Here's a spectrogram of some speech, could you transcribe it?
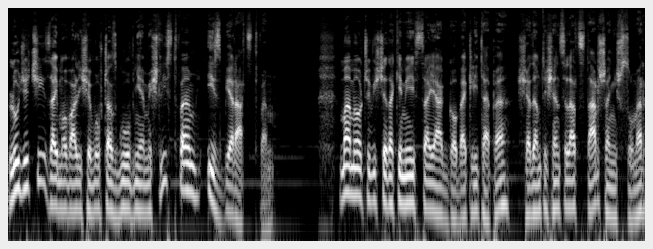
Ludzie ci zajmowali się wówczas głównie myślistwem i zbieractwem. Mamy oczywiście takie miejsca jak Gobekli Tepe, 7000 lat starsze niż Sumer,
